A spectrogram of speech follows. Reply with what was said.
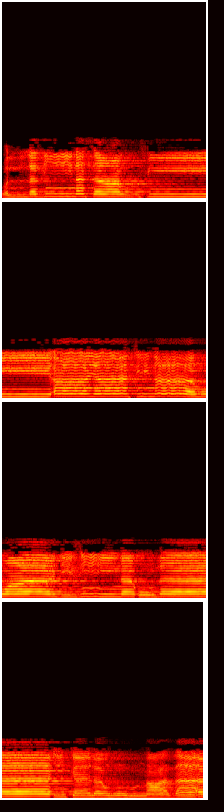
والذين سعوا في آياتنا معاجزين أولئك لهم عذاب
